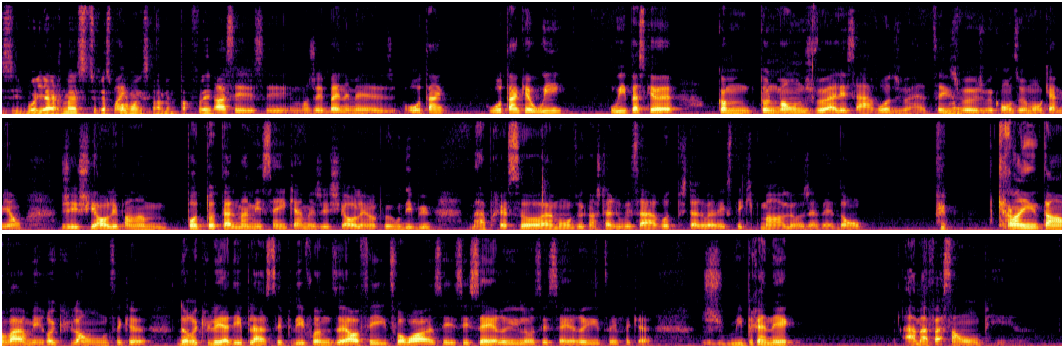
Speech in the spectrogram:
c'est, le voyagement, si tu restes pas loin, c'est quand même parfait. Ah, c'est, Moi, j'ai bien aimé. Autant, autant que oui, oui, parce que comme tout le monde, je veux aller sur la route, je veux, je veux, je veux conduire mon camion. J'ai chialé pendant, pas totalement mes cinq ans, mais j'ai chialé un peu au début. Mais après ça, euh, mon Dieu, quand je suis arrivé sur la route, puis je suis arrivé avec cet équipement-là, j'avais donc crainte envers mes reculons, que de reculer à des places, puis des fois, ils me disaient « Ah, fille, tu vas voir, c'est serré, là, c'est serré », fait que je m'y prenais à ma façon, puis...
